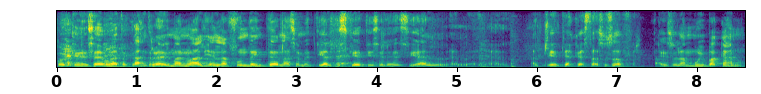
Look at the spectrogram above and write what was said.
Porque en esa época tocaba entregar el manual y en la funda interna se metía el disquete y se le decía al, al- al- al cliente acá está su software. Eso era muy bacano.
